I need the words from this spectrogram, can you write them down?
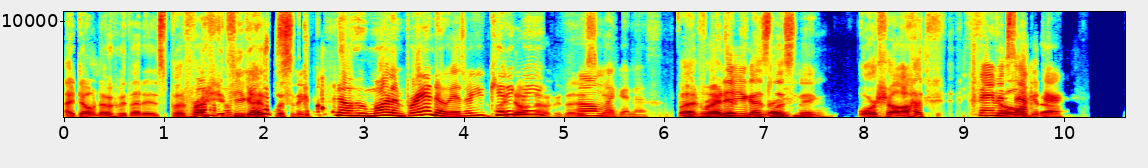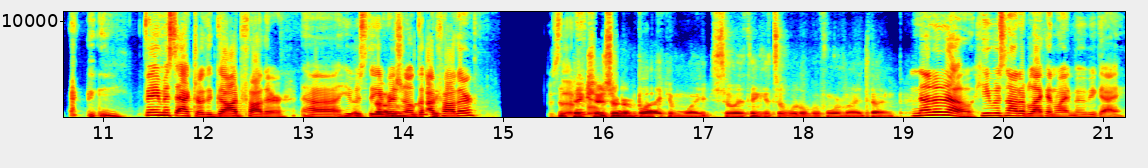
I don't know who that is, but for any Oh, of you guys listening, I know who Marlon Brando is. Are you kidding don't me? know who that is, oh no. my goodness. but for any of you guys right listening now. or Shawn, Famous Go look it up. actor. Famous actor, The Godfather. Uh, he was the Donald original Trump. Godfather. The pictures from, are in black and white, so I think it's a little before my time. No, no, no. He was not a black and white movie guy.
